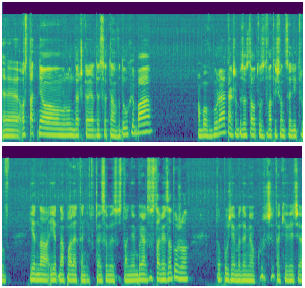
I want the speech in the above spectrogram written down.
E, ostatnią rundeczkę jadę sobie tam w dół chyba, albo w górę, tak żeby zostało tu z 2000 litrów. Jedna, jedna paleta niech tutaj sobie zostanie, bo jak zostawię za dużo, to później będę miał, kurczę, takie wiecie,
